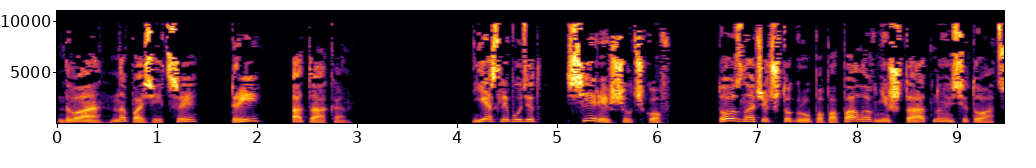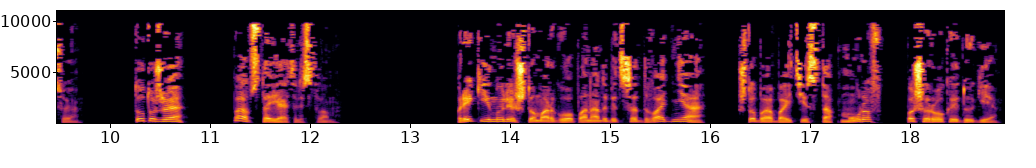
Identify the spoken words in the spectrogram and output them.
два — на позиции, три — атака. Если будет серия щелчков, то значит, что группа попала в нештатную ситуацию. Тут уже по обстоятельствам. Прикинули, что Марго понадобится два дня, чтобы обойти стаб Муров по широкой дуге.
